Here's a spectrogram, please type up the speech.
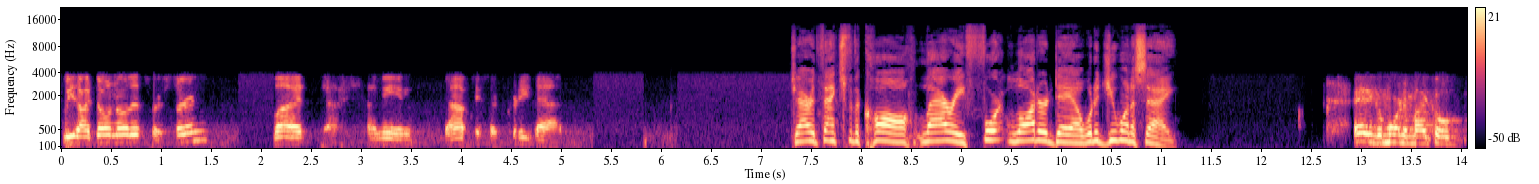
we I don't know this for certain, but uh, I mean, the optics are pretty bad. Jared, thanks for the call. Larry, Fort Lauderdale. What did you want to say? Hey, good morning, Michael.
